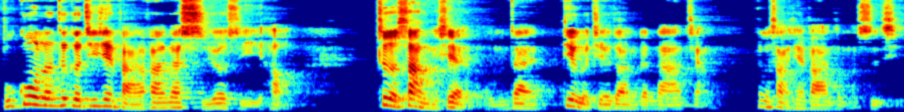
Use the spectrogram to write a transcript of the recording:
不过呢，这个季线反压发生在十月二十一号。这个上影线，我们在第二个阶段跟大家讲，这个上影线发生什么事情。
